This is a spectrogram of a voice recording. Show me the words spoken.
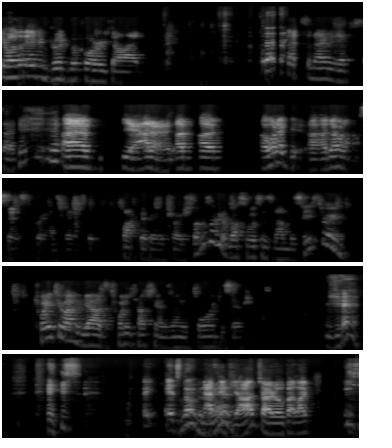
He wasn't even good before he died. That- That's the name of the episode. Um, yeah, I don't know. I, I, I want to. I don't want to upset some Browns fans, but fuck, they've been atrocious. I'm just looking at Russell Wilson's numbers. He's thrown 2,200 yards, 20 touchdowns, and only four interceptions. Yeah, he's. It's not massive bad. yard total, but like he's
